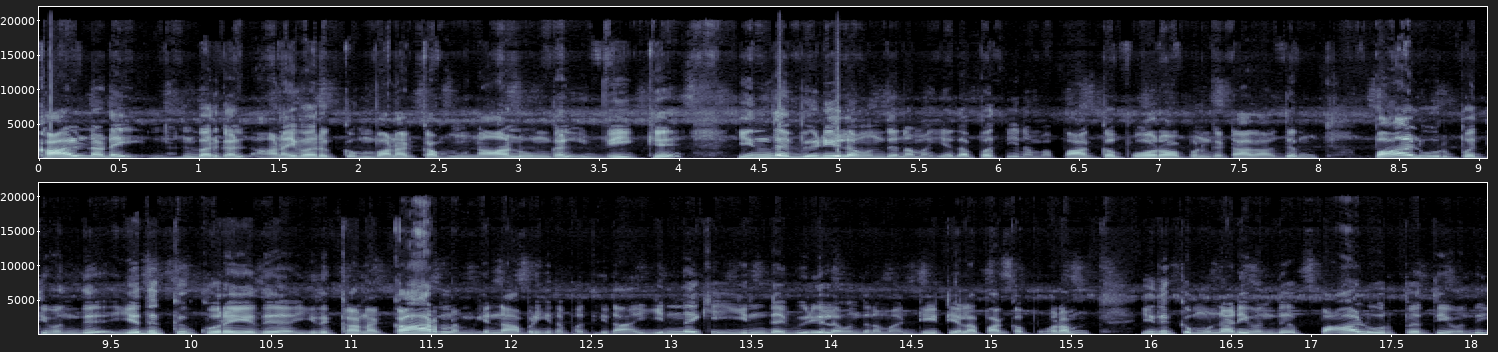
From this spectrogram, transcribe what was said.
கால்நடை நண்பர்கள் அனைவருக்கும் வணக்கம். நான் உங்கள் விகே இந்த வீடியோவில் வந்து நம்ம எதை பற்றி நம்ம பார்க்க போகிறோம் அப்படின்னு கேட்டால் அதாவது பால் உற்பத்தி வந்து எதுக்கு குறையுது? இதுக்கான காரணம் என்ன அப்படிங்கிறத பற்றி தான் இன்றைக்கி இந்த வீடியோவில் வந்து நம்ம டீட்டெயிலாக பார்க்க போகிறோம் இதுக்கு முன்னாடி வந்து பால் உற்பத்தியை வந்து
